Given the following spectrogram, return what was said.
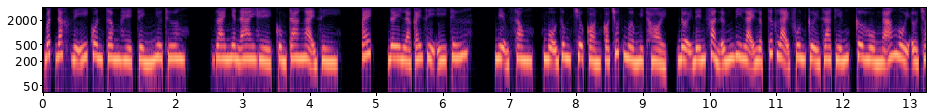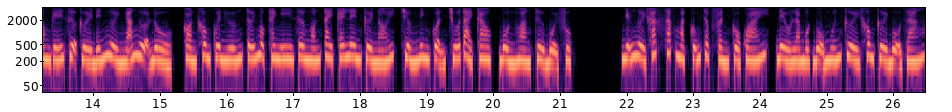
bất đắc dĩ quân tâm hề tình như thương. Giai nhân ai hề cùng ta ngại gì? Ếch, đây là cái gì ý tứ? Niệm xong, mộ dung chiêu còn có chút mờ mịt hỏi, đợi đến phản ứng đi lại lập tức lại phun cười ra tiếng, cơ hồ ngã ngồi ở trong ghế dựa cười đến người ngã ngựa đổ, còn không quên hướng tới Mộc Thanh Y giơ ngón tay cái lên cười nói, trường ninh quận chúa tài cao, bổn hoàng thử bội phục. Những người khác sắc mặt cũng thập phần cổ quái, đều là một bộ muốn cười không cười bộ dáng.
